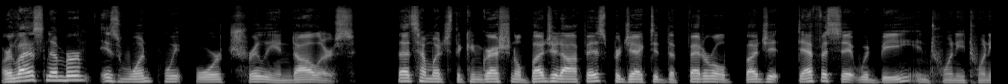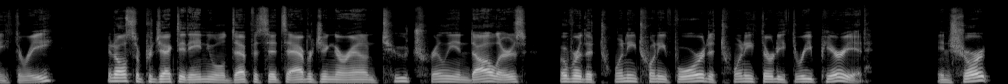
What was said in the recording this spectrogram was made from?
Our last number is $1.4 trillion. That's how much the Congressional Budget Office projected the federal budget deficit would be in 2023. It also projected annual deficits averaging around $2 trillion over the 2024 to 2033 period. In short,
